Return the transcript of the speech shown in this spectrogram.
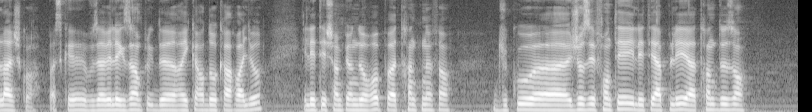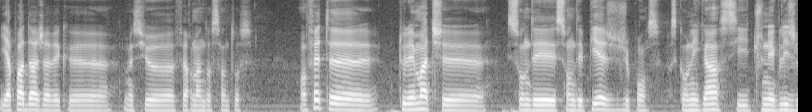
l'âge. quoi. Parce que vous avez l'exemple de Ricardo Carvalho, il était champion d'Europe à 39 ans. Du coup, euh, José Fonte, il était appelé à 32 ans. Il n'y a pas d'âge avec euh, Monsieur Fernando Santos. En fait, euh, tous les matchs sont, des, sont des pièges, je pense. Parce qu'en Ligue 1, si tu négliges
